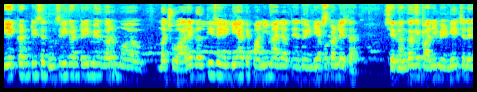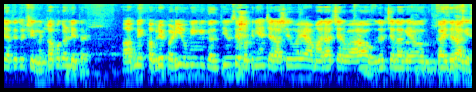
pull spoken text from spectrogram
एक कंट्री से दूसरी कंट्री में अगर मछुआरे गलती से इंडिया के पानी में आ जाते हैं तो इंडिया पकड़ लेता है। श्रीलंका के पानी में इंडियन चले जाते हैं तो श्रीलंका पकड़ लेता है। आपने खबरें पढ़ी होंगी कि गलतियों से बकरियाँ चराते हुए हमारा चरवाहा उधर चला गया और उनका इधर आ गया।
